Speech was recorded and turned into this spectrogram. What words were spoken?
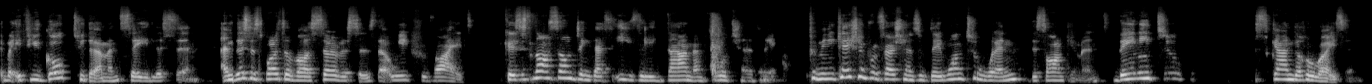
But if you go to them and say, Listen, and this is part of our services that we provide, because it's not something that's easily done, unfortunately communication professionals, if they want to win this argument, they need to scan the horizon.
